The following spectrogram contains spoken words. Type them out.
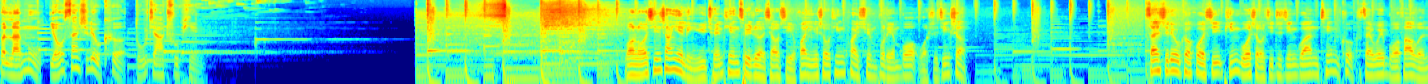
本栏目由三十六氪独家出品。网络新商业领域全天最热消息，欢迎收听快讯不联播，我是金盛。三十六氪获悉，苹果首席执行官 Tim Cook 在微博发文，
